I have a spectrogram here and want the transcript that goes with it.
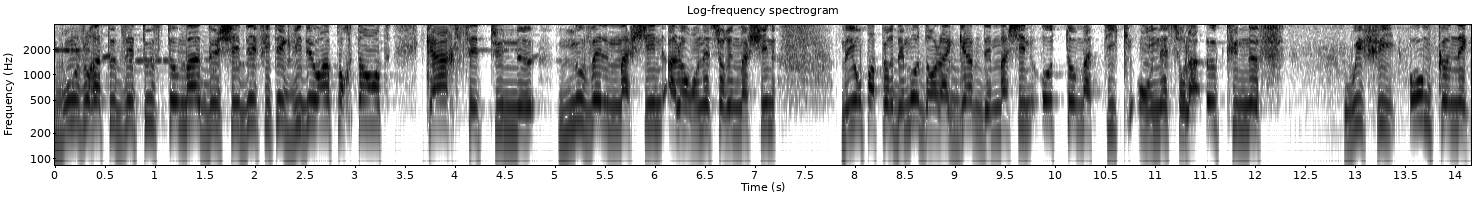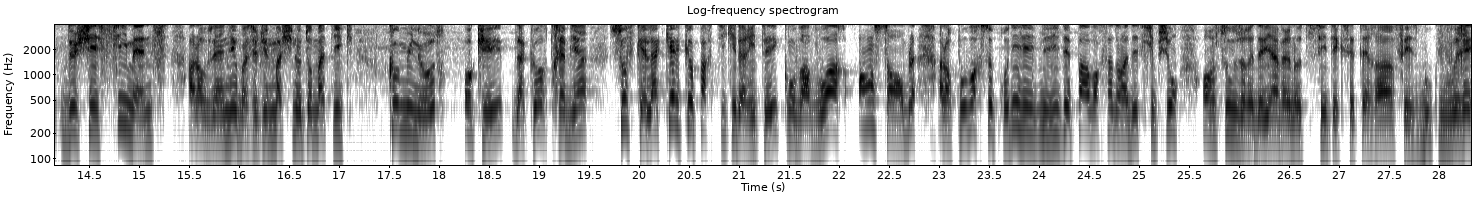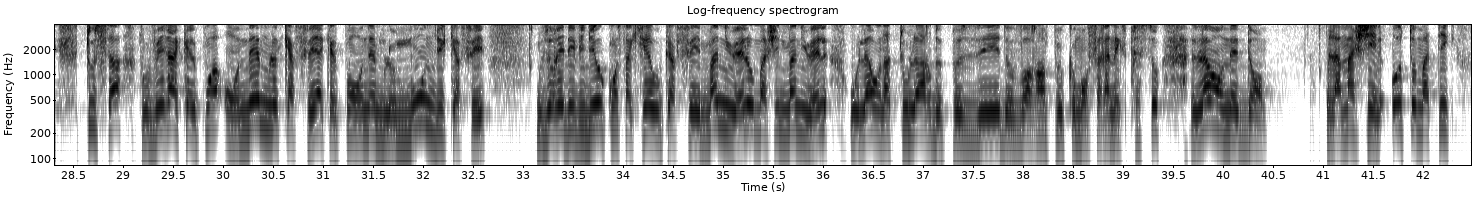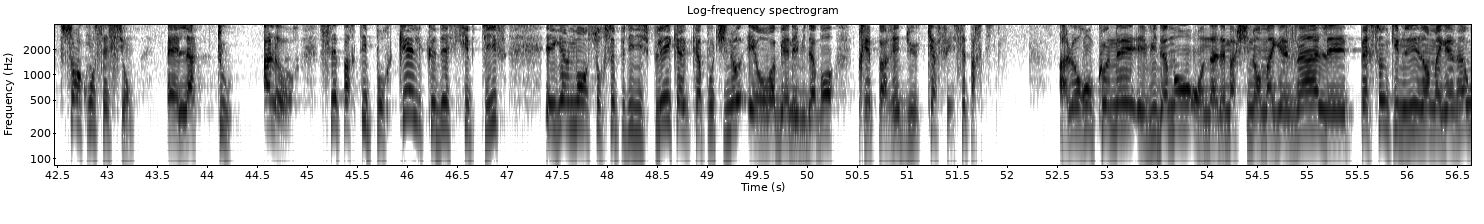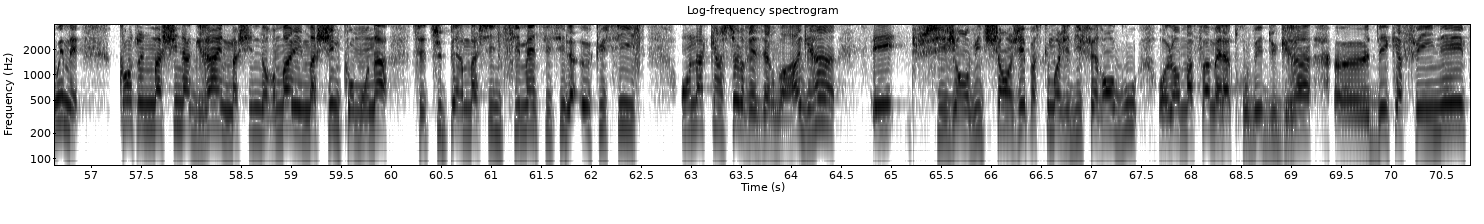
Bonjour à toutes et tous, Thomas de chez DefiTech, vidéo importante car c'est une nouvelle machine. Alors on est sur une machine, n'ayons pas peur des mots, dans la gamme des machines automatiques, on est sur la EQ9 Wi-Fi Home Connect de chez Siemens. Alors vous allez me dire, bah, c'est une machine automatique comme une autre. Ok, d'accord, très bien. Sauf qu'elle a quelques particularités qu'on va voir ensemble. Alors pour voir ce produit, n'hésitez pas à voir ça dans la description. En dessous, vous aurez des liens vers notre site, etc., Facebook. Vous verrez tout ça. Vous verrez à quel point on aime le café, à quel point on aime le monde du café. Vous aurez des vidéos consacrées au café manuel, aux machines manuelles, où là, on a tout l'art de peser, de voir un peu comment faire un expresso. Là, on est dans la machine automatique sans concession. Elle a tout. Alors, c'est parti pour quelques descriptifs, également sur ce petit display, quelques cappuccino et on va bien évidemment préparer du café. C'est parti alors on connaît évidemment, on a des machines en magasin, les personnes qui nous disent en magasin, oui mais quand une machine à grains, une machine normale, une machine comme on a cette super machine Siemens ici, la EQ6, on n'a qu'un seul réservoir à grains. Et si j'ai envie de changer parce que moi j'ai différents goûts, ou alors ma femme elle a trouvé du grain euh, décaféiné,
